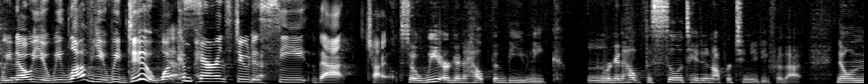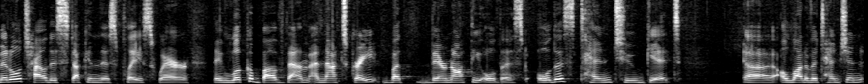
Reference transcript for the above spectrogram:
We know you. We love you. We do. What can parents do to Yes. see that child? So we are going to help them be unique. Mm. We're going to help facilitate an opportunity for that. Now, a middle child is stuck in this place where they look above them, and that's great, but they're not the oldest. Oldest tend to get uh, a lot of attention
